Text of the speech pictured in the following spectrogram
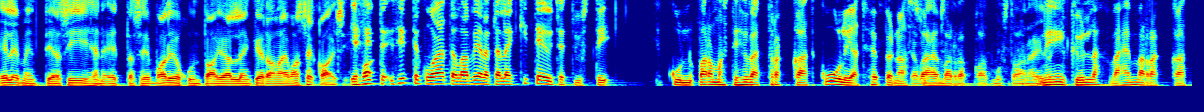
elementtejä siihen, että se valiokunta on jälleen kerran aivan sekaisin. Ja Va- sitten, sitten kun ajatellaan vielä tällä kiteytetysti, kun varmasti hyvät rakkaat kuulijat höpönassut. Ja vähemmän rakkaat, musta aina Niin, kyllä, vähemmän rakkaat.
